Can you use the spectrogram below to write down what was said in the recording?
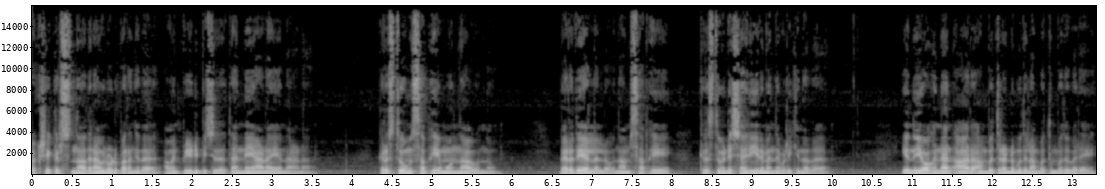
പക്ഷേ ക്രിസ്തുനാഥൻ അവനോട് പറഞ്ഞത് അവൻ പീഡിപ്പിച്ചത് തന്നെയാണ് എന്നാണ്. ക്രിസ്തുവും സഭയും ഒന്നാകുന്നു. വെറുതെ അല്ലല്ലോ നാം സഭയെ ക്രിസ്തുവിന്റെ ശരീരമെന്ന് വിളിക്കുന്നത്. ഇന്ന് യോഹന്നാൻ ആറ് അമ്പത്തിരണ്ട് മുതൽ അമ്പത്തൊമ്പത് വരെ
